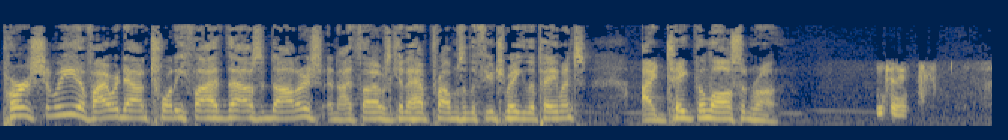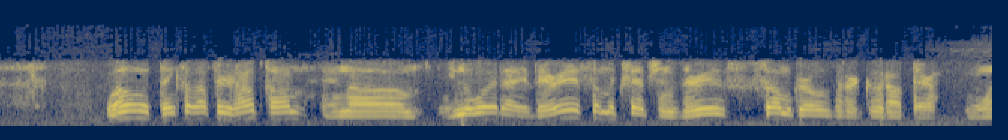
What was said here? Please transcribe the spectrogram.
Personally, if I were down $25,000 and I thought I was going to have problems in the future making the payments, I'd take the loss and run. Okay. Well, thanks a lot for your help, Tom. And um, you know what? I, there is some exceptions. There is some girls that are good out there. You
